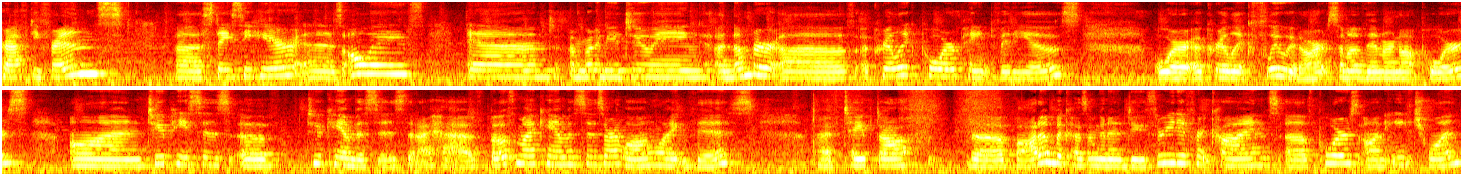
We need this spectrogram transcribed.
crafty friends. Uh, Staci here as always and I'm going to be doing a number of acrylic pour paint videos or acrylic fluid art, some of them are not pours, on two pieces of two canvases that I have. Both my canvases are long like this. I've taped off the bottom because I'm going to do three different kinds of pours on each one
